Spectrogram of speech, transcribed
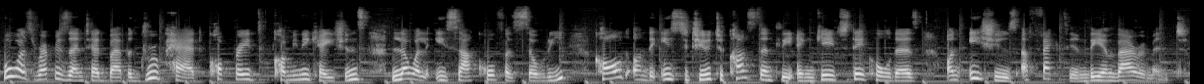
who was represented by the group head corporate communications Lawal Isa Kofar Sauri, called on the institute to constantly engage stakeholders on issues affecting the environment.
